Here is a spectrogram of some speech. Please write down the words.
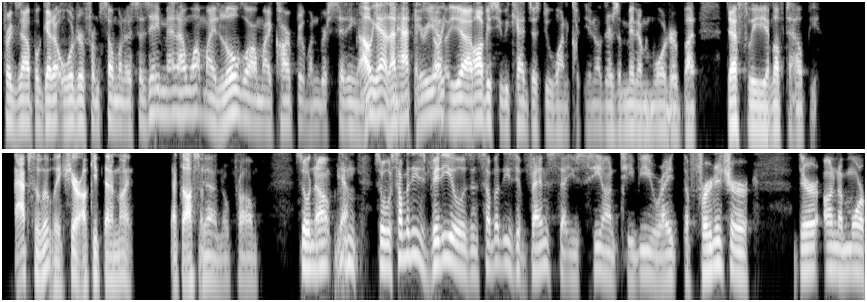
for example, get an order from someone that says, "Hey, man, I want my logo on my carpet when we're sitting." Oh, yeah, that happens. Area. Oh, yeah, obviously we can't just do one. You know, there's a minimum order, but definitely I'd love to help you. Absolutely. Sure. I'll keep that in mind. That's awesome. Yeah, no problem. So now, Yeah. so some of these videos and some of these events that you see on TV, right? The furniture, they're on a more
